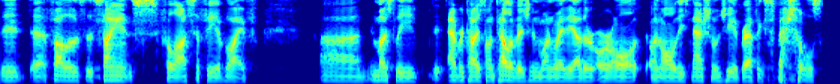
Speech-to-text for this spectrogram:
it uh, follows the science philosophy of life uh, mostly advertised on television one way or the other, or all on all these National Geographic specials,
